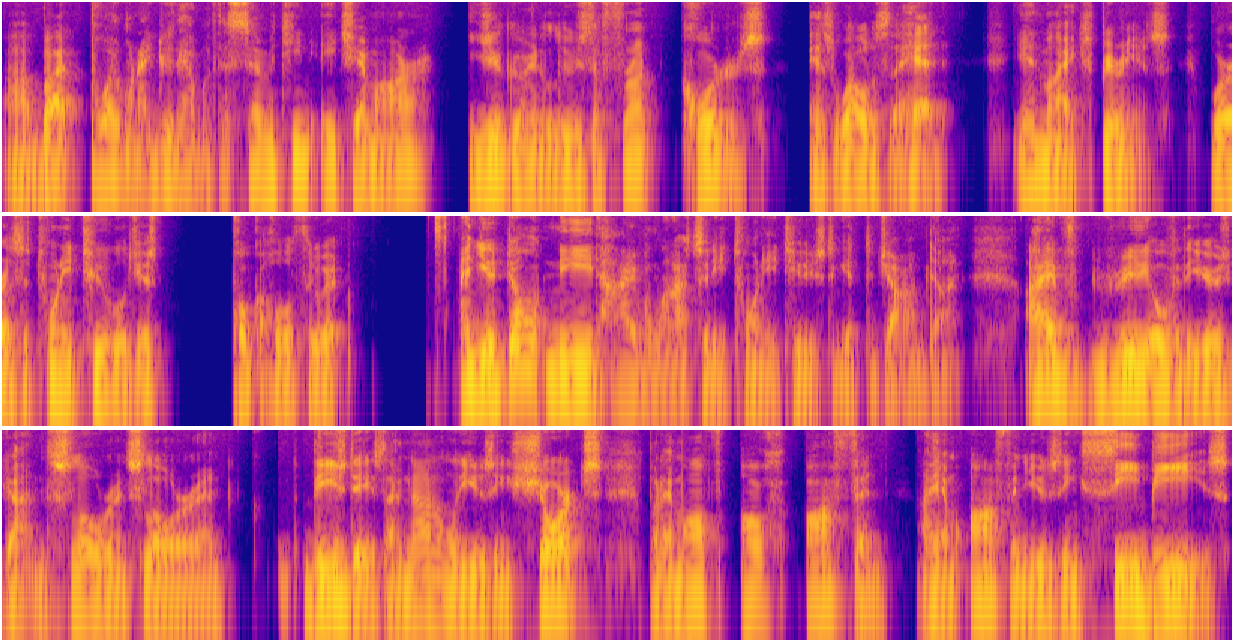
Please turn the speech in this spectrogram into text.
Uh, but boy, when I do that with a 17 HMR, you're going to lose the front quarters as well as the head, in my experience. Whereas a 22 will just poke a hole through it. And you don't need high velocity 22s to get the job done. I've really, over the years, gotten slower and slower. And these days, I'm not only using shorts, but I'm off, off, often I am often using CBs.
